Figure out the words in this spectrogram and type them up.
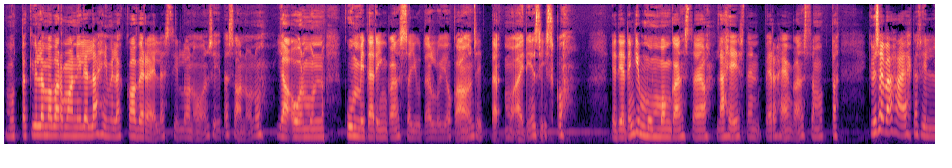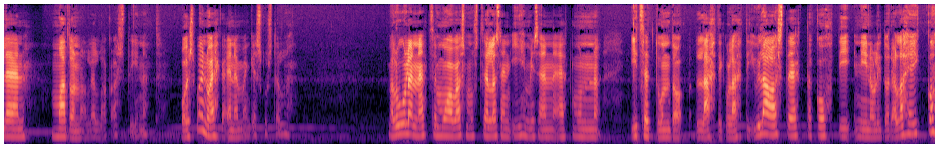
Mutta kyllä mä varmaan niille lähimmille kavereille silloin on siitä sanonut. Ja on mun kummitärin kanssa jutellut, joka on sitten mun äidin sisko. Ja tietenkin mummon kanssa ja läheisten perheen kanssa, mutta kyllä se vähän ehkä silleen maton alle lakastiin, että olisi voinut ehkä enemmän keskustella. Mä luulen, että se muovasi musta sellaisen ihmisen, että mun itsetunto lähti, kun lähti yläasteetta kohti, niin oli todella heikko.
